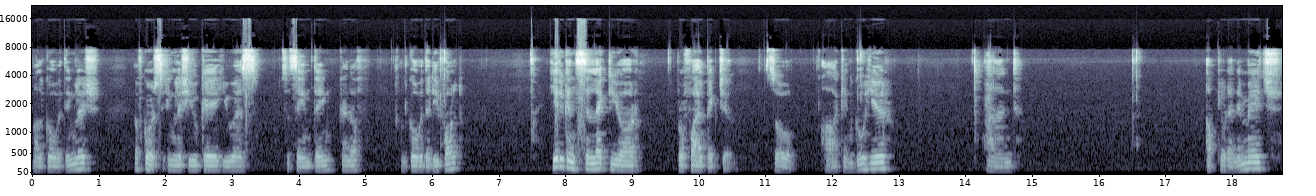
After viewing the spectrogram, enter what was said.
I'll go with English. Of course English UK US it's the same thing kind of. I'll go with the default. Here you can select your profile picture. So I can go here and upload an image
